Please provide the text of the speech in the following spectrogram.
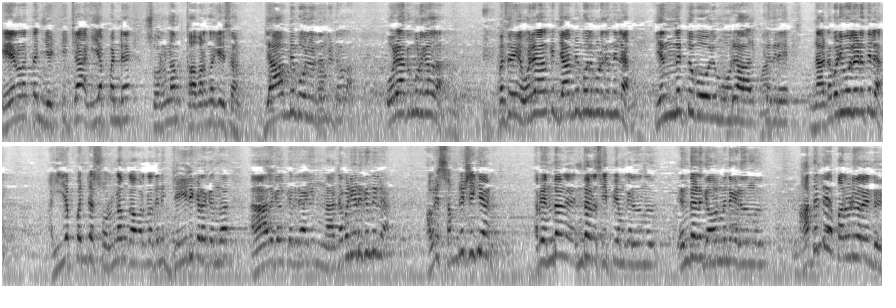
കേരളത്തെ ഞെട്ടിച്ച അയ്യപ്പന്റെ സ്വർണം കവർന്ന കേസാണ്. ജാമ്യം പോലും ഒരു കിട്ടണല്ല. ഒരാൾക്കും കൊടുക്കണല്ല. മനസ്സിലായി ഒരാൾക്കും ജാമ്യം പോലും കൊടുക്കുന്നില്ല. എന്നിട്ട് പോലും ഒരാൾക്കെതിരെ നടപടി പോലും എടുത്തില്ല. അയ്യപ്പന്റെ സ്വർണം കവർന്നതിന് ജയിലിൽ കിടക്കുന്ന ആളുകൾക്കെതിരായി നടപടി എടുക്കുന്നില്ല. അവരെ സംരക്ഷിക്കുകയാണ്. അപ്പൊ എന്താണ് എന്താണ് സി പി എം കരുതുന്നത്? എന്താണ് ഗവൺമെന്റ് കരുതുന്നത്? അതല്ലേ മറുപടി പറയേണ്ടത്?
